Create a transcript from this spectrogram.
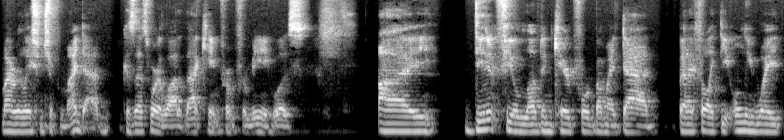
my relationship with my dad because that's where a lot of that came from for me was I didn't feel loved and cared for by my dad, but I felt like the only way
